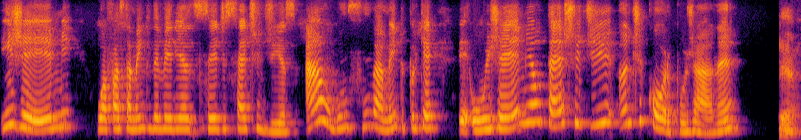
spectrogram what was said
IgM, o afastamento deveria ser de sete dias. Há algum fundamento? Porque eh, o IgM é o teste de anticorpo já, né? É.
